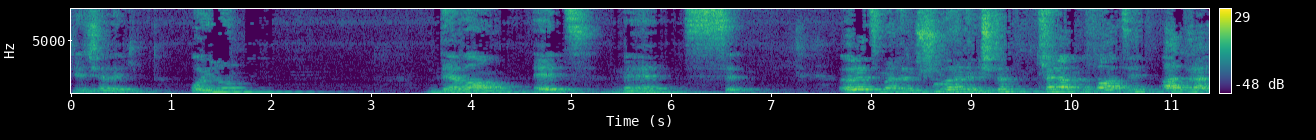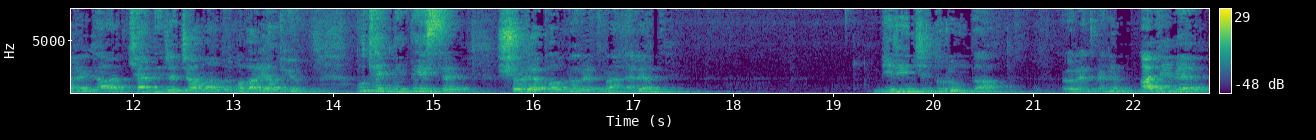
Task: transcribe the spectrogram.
geçerek oyunun devam etmesi. Öğretmenlerim şurada ne demiştim? Kenan ve Fatih, Alperen ve Kaan kendince canlandırmalar yapıyor. Bu teknikte ise şöyle yapalım öğretmenlerim. Birinci durumda öğretmenim Ali ve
